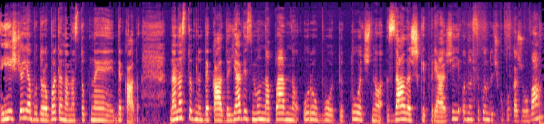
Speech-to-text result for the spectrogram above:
І що я буду робити на наступну декаду? На наступну декаду я візьму, напевно, у роботу точно залишки пряжі. Одну секундочку покажу вам.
